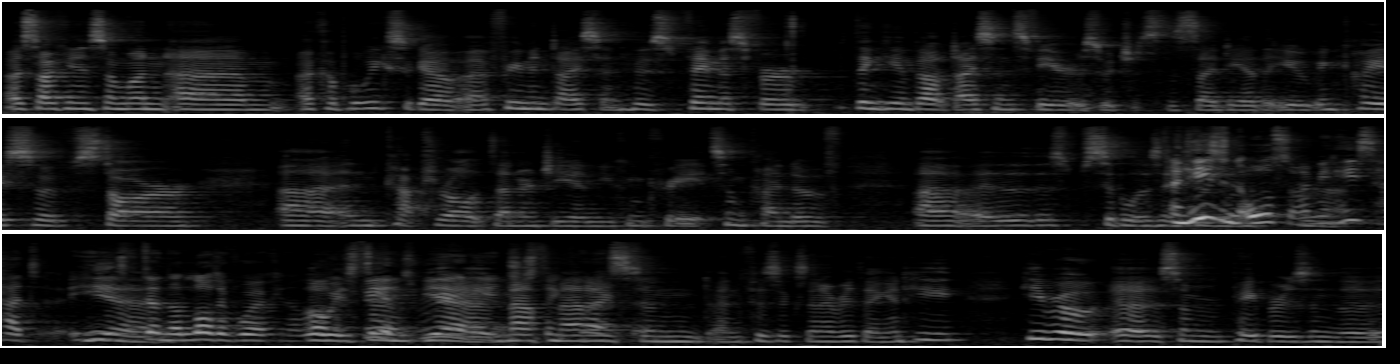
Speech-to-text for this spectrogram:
I was talking to someone um, a couple weeks ago, uh, Freeman Dyson, who's famous for thinking about Dyson spheres, which is this idea that you encase a star uh, and capture all its energy, and you can create some kind of uh, civilization. And he's an also. I mean, that. he's had he's Yeah. done a lot of work in a lot Oh, of he's fields. done really yeah, mathematics person. and, and physics and everything. And he he wrote uh, some papers in the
